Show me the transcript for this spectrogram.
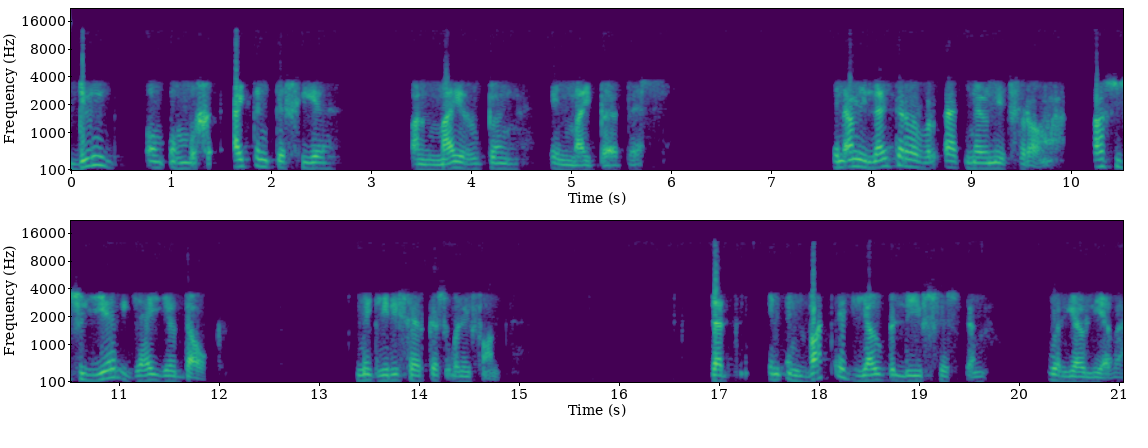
Doen om om uiting te gee aan my roeping en my purpose. En aan die luisteraar wil ek nou net vra, assosieer jy jou dalk met hierdie sirkus olifant? Dat en en wat is jou belief system oor jou lewe?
